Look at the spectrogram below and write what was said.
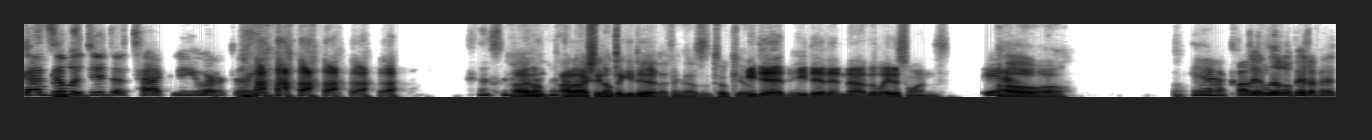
Godzilla did attack New York, right? I don't. I don't actually don't think he did. I think that was the Tokyo. he did. He did in uh, the latest ones. Yeah. Oh, oh. Yeah, caught a little bit of a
